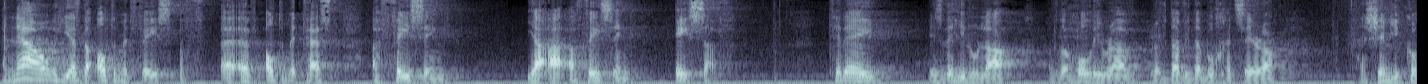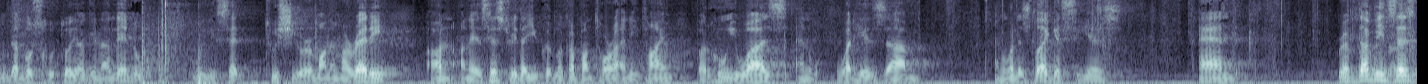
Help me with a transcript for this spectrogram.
And now he has the ultimate face of, uh, of ultimate test of facing, yeah, uh, of facing Esav. Today is the Hilulah of the holy Rav, Rav David Abu Chatzera. Hashem Yikom Damos Chuto Yagen Alenu. We said two shiurim on him already, on, on his history that you could look up on Torah anytime, but who he was and what his, um, and what his legacy is. And Rav David says,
